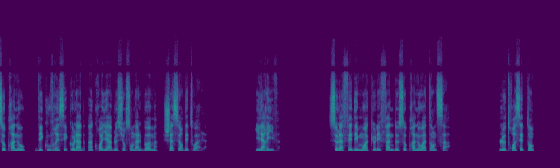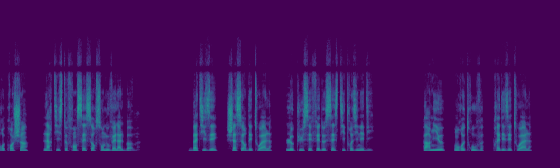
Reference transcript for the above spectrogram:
Soprano, découvrez ses collabs incroyables sur son album Chasseur d'étoiles. Il arrive. Cela fait des mois que les fans de Soprano attendent ça. Le 3 septembre prochain, l'artiste français sort son nouvel album. Baptisé Chasseur d'étoiles, l'opus est fait de 16 titres inédits. Parmi eux, on retrouve Près des étoiles,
